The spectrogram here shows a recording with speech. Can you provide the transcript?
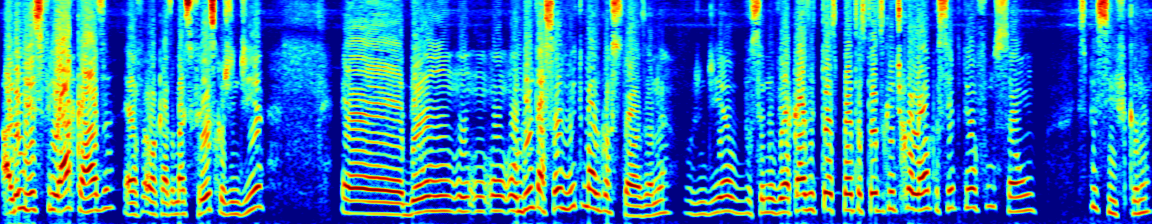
Além de resfriar a casa, é uma casa mais fresca hoje em dia, é, deu um, um, uma ambientação muito mais gostosa, né? Hoje em dia você não vê a casa e as plantas todas que a gente coloca sempre tem uma função específica, né?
